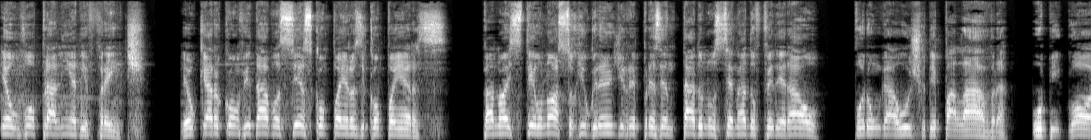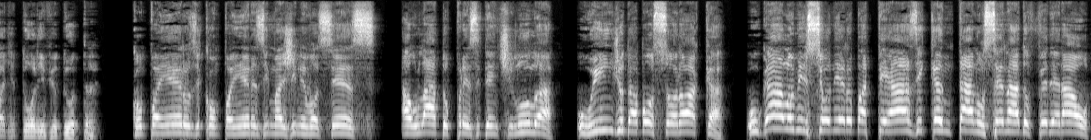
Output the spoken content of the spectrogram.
eu vou para a linha de frente. Eu quero convidar vocês, companheiros e companheiras, para nós ter o nosso Rio Grande representado no Senado Federal por um gaúcho de palavra, o bigode do Olívio Dutra. Companheiros e companheiras, imaginem vocês, ao lado do presidente Lula, o índio da Bossoroca, o galo missioneiro bater asa e cantar no Senado Federal.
